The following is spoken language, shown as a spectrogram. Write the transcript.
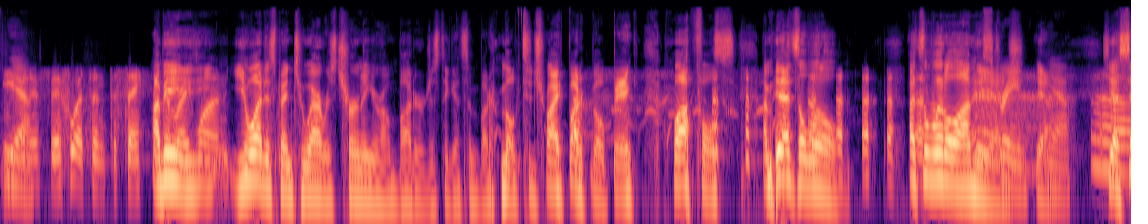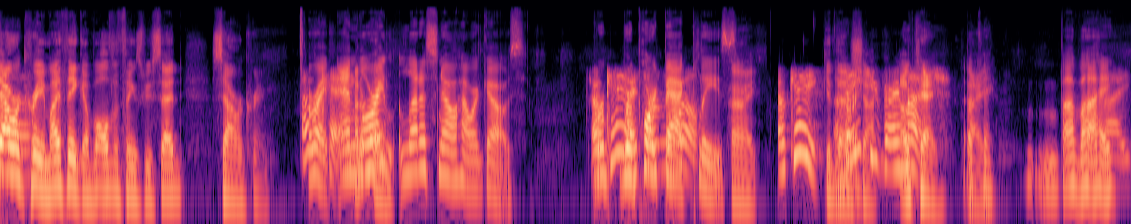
even Yeah. if it wasn't the same. I the mean, right you, one. you want to spend two hours churning your own butter just to get some buttermilk to try buttermilk big waffles. I mean, that's a little, that's a little on the Extreme. edge. Yeah. Yeah. So, yeah, sour uh. cream. I think of all the things we've said, sour cream. All right. And Lori, know. let us know how it goes. Re- Okay, I report certainly back, will. please. All right, Okay. give that Thank a shot. you very much. Okay. Bye. Okay. Bye bye. Bye.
